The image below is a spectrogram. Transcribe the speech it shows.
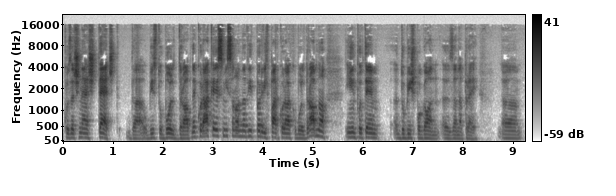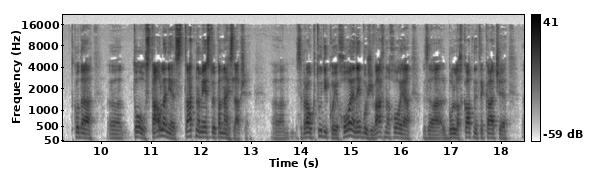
ko začneš teči, da v bistvu bolj drobne korake je smiselno narediti, prvih par korakov bolj drobno, in potem eh, dobiš pogon uh, za naprej. Uh, tako da uh, to ustavljanje, stati na mestu, je pa najslabše. Uh, se pravi, tudi ko je hoja, najbolj živahna hoja, za bolj lahkotne tekače, uh,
